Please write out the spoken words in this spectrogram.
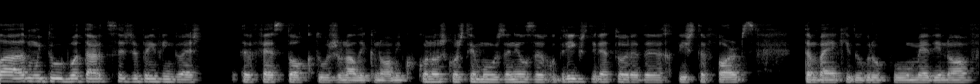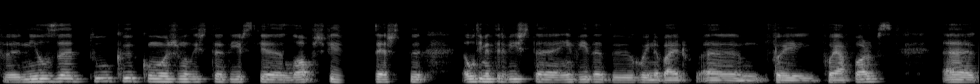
Olá, muito boa tarde, seja bem-vindo a esta Fast Talk do Jornal Económico. Connosco hoje temos a Nilza Rodrigues, diretora da revista Forbes, também aqui do grupo Média 9. Nilza, tu que com a jornalista Dírcia Lopes fizeste a última entrevista em vida de Rui Nabeiro, uh, foi, foi à Forbes. Uh,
